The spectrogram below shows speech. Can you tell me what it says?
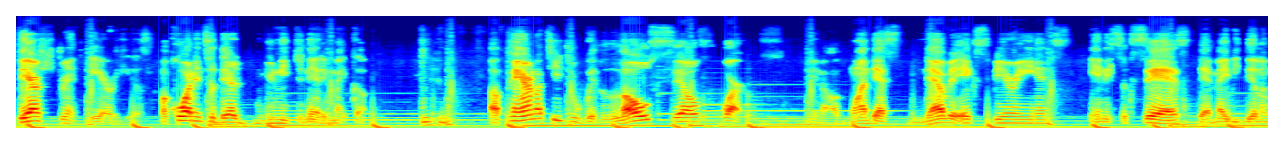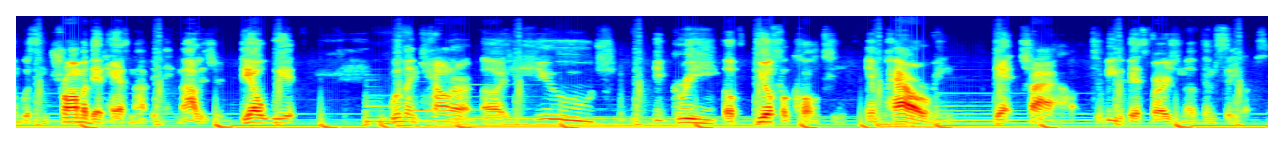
their strength areas according to their unique genetic makeup. Mm-hmm a parent or teacher with low self worth, you know, one that's never experienced any success, that may be dealing with some trauma that has not been acknowledged or dealt with, will encounter a huge degree of difficulty empowering that child to be the best version of themselves.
